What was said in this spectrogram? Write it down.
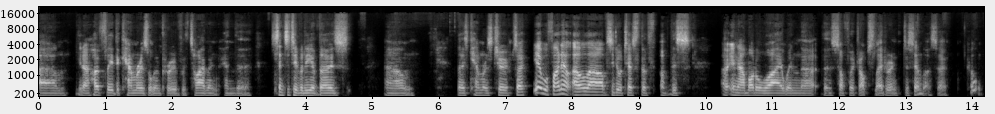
Um, you know, hopefully the cameras will improve with time and, and the sensitivity of those um, those cameras too. So yeah, we'll find out. I'll uh, obviously do a test of, of this uh, in our Model Y when the software drops later in December. So cool.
